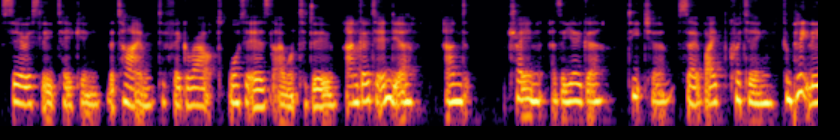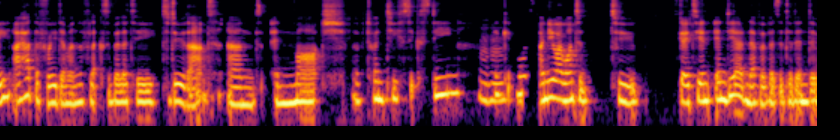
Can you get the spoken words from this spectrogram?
seriously taking the time to figure out what it is that I want to do and go to India and train as a yoga teacher. So by quitting completely, I had the freedom and the flexibility to do that. And in March of 2016, mm-hmm. I think it was, I knew I wanted to go to in- India. I'd never visited India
